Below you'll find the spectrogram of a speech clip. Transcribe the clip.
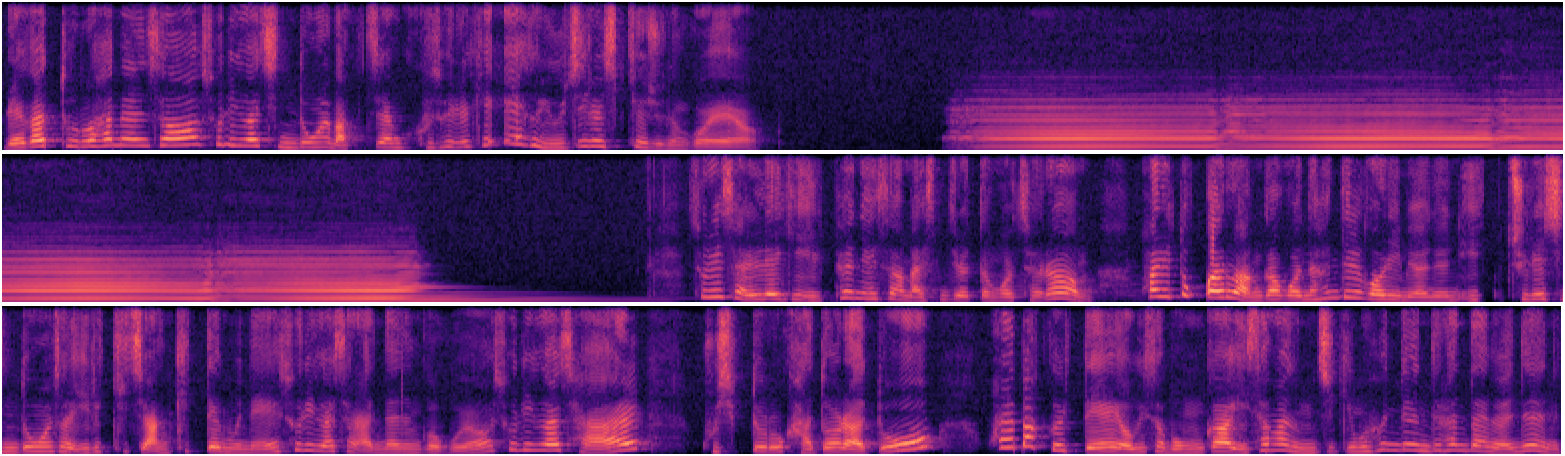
레가토로 하면서 소리가 진동을 막지 않고 그 소리를 계속 유지를 시켜주는 거예요. 소리 잘 내기 1편에서 말씀드렸던 것처럼 활이 똑바로 안 가거나 흔들거리면은 이 줄의 진동을 잘 일으키지 않기 때문에 소리가 잘 안 나는 거고요. 소리가 잘 90도로 가더라도 활 바꿀 때 여기서 뭔가 이상한 움직임을 흔들흔들 한다면은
